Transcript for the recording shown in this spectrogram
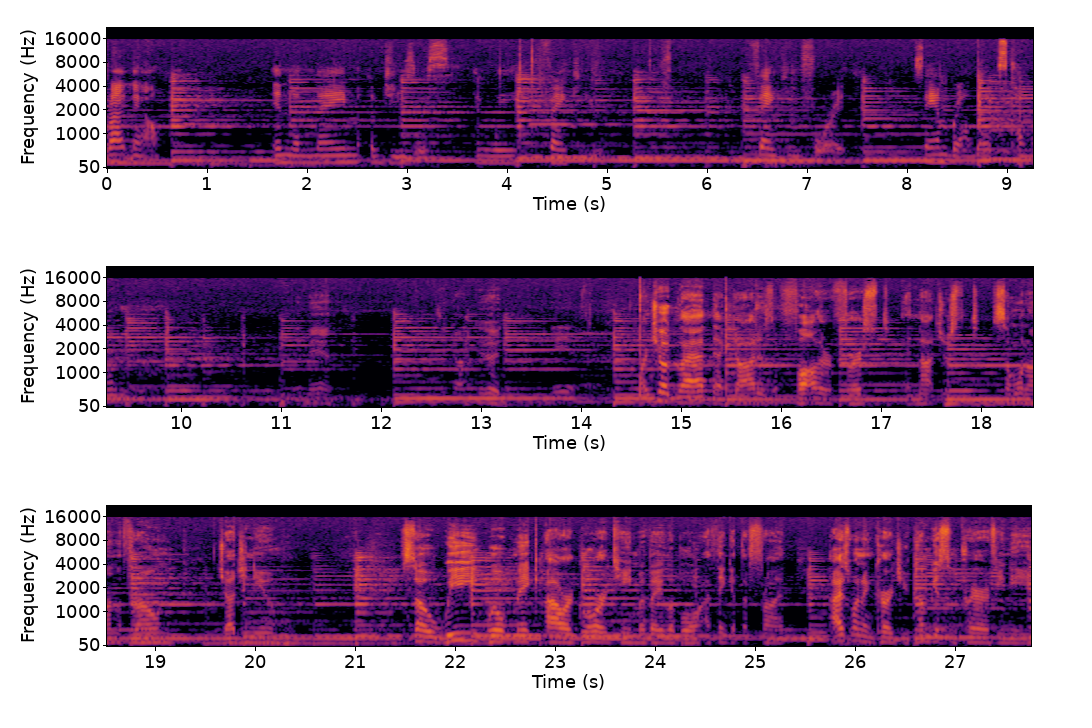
right now in the name of Jesus. And we thank you. Thank you Aren't y'all glad that God is the father first and not just someone on the throne judging you? So we will make our glory team available, I think, at the front. I just want to encourage you, come get some prayer if you need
